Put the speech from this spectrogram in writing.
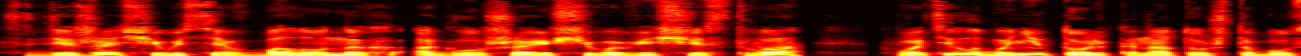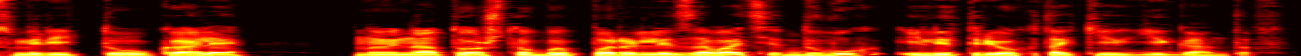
Содержащегося в баллонах оглушающего вещества хватило бы не только на то, чтобы усмирить Таукали, но и на то, чтобы парализовать двух или трех таких гигантов.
